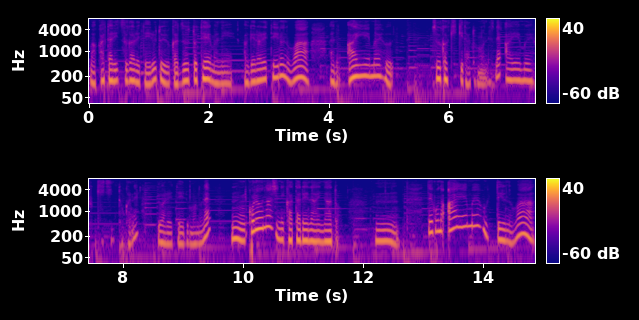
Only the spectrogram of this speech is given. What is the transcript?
まあ、語り継がれているというかずっとテーマに挙げられているのはあの IMF 通貨危機だと思うんですね。IMF 危機とかね言われているものね、うん、これをなしに語れないなと。うん、でこの IMF っていうのは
